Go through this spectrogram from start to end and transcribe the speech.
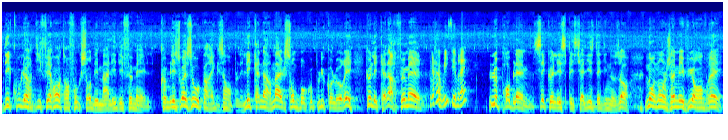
des couleurs différentes en fonction des mâles et des femelles. Comme les oiseaux, par exemple. Les canards mâles sont beaucoup plus colorés que les canards femelles. Ah oui, c'est vrai Le problème, c'est que les spécialistes des dinosaures n'en ont jamais vu en vrai,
